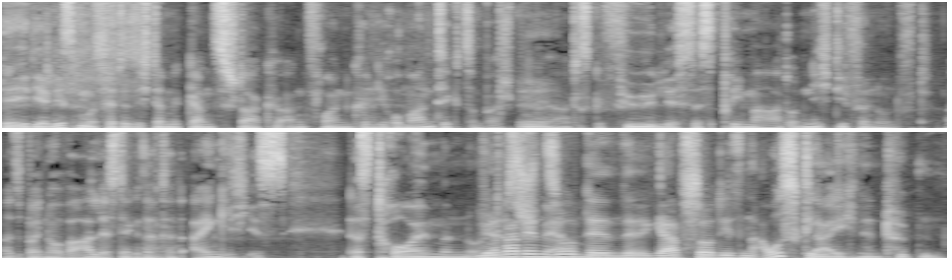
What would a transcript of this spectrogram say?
Der Idealismus hätte sich damit ganz stark anfreunden können. Die Romantik zum Beispiel. Ja. Ja. Das Gefühl ist das Primat und nicht die Vernunft. Also bei Novalis, der gesagt hat, eigentlich ist das Träumen und Wer das war denn so, der, Schwärmen- der gab so diesen ausgleichenden Typen,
